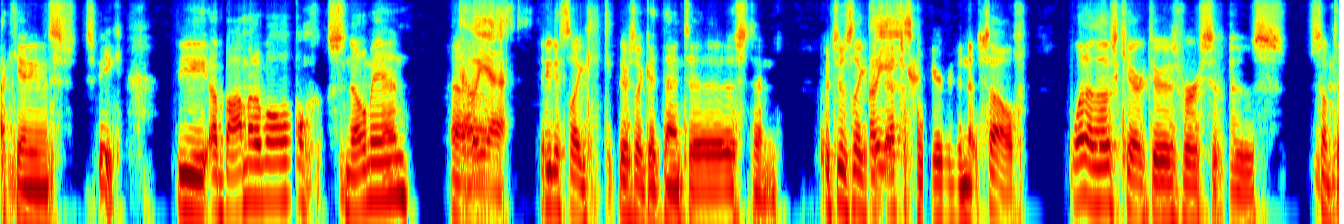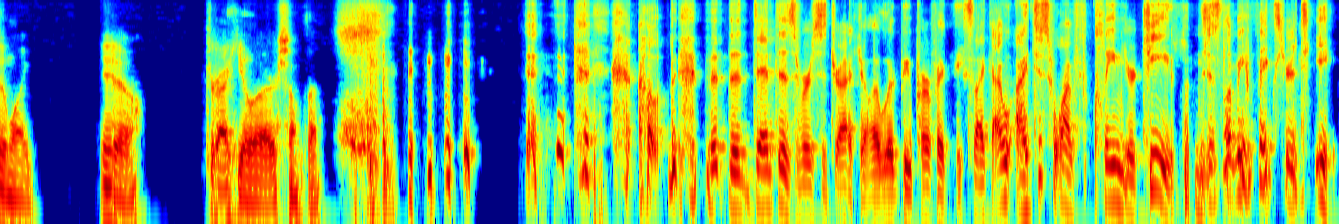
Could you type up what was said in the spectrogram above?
I can't even speak. The abominable snowman. oh yeah um, I think it's like there's like a dentist, and which is like oh, yeah, that's yeah. weird in itself. One of those characters versus something like, you know, Dracula or something. the, the dentist versus Dracula would be perfect. It's like, I, I just want to clean your teeth. Just let me fix your teeth.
